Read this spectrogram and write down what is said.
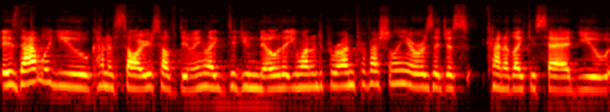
is that what you kind of saw yourself doing? Like did you know that you wanted to run professionally or was it just kind of like you said you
